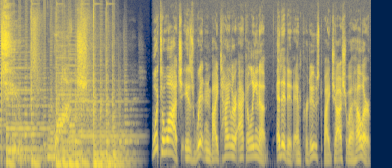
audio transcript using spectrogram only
to watch? What to Watch is written by Tyler Aquilina, edited and produced by Joshua Heller,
